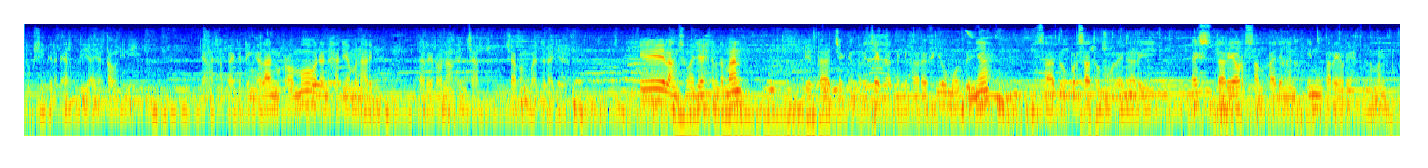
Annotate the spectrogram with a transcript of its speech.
untuk Sigra R di akhir tahun ini. Jangan sampai ketinggalan promo dan hadiah menarik dari Ronald Encar cabang Batu Raja. Oke langsung aja teman-teman. Kita cek and recheck atau kita review mobilnya satu persatu mulai dari eksterior sampai dengan interior ya teman-teman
